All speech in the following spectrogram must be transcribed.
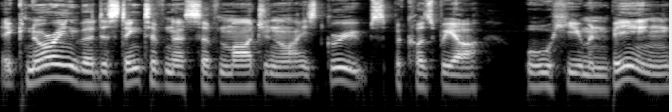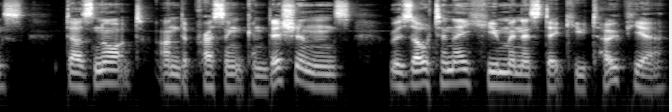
ignoring the distinctiveness of marginalized groups because we are all human beings does not, under present conditions, result in a humanistic utopia.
